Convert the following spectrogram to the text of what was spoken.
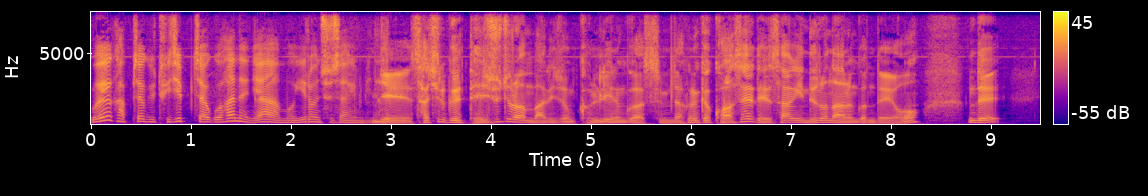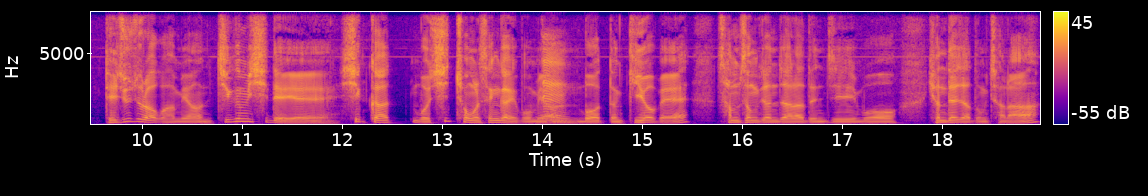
왜 갑자기 뒤집자고 하느냐. 뭐 이런 주장입니다. 예, 사실 그 대주주란 말이 좀 걸리는 것 같습니다. 그러니까 과세 대상이 늘어나는 건데요. 근데 대주주라고 하면 지금 시대에 시가 뭐 시총을 생각해 보면 네. 뭐 어떤 기업의 삼성전자라든지 뭐 현대자동차나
